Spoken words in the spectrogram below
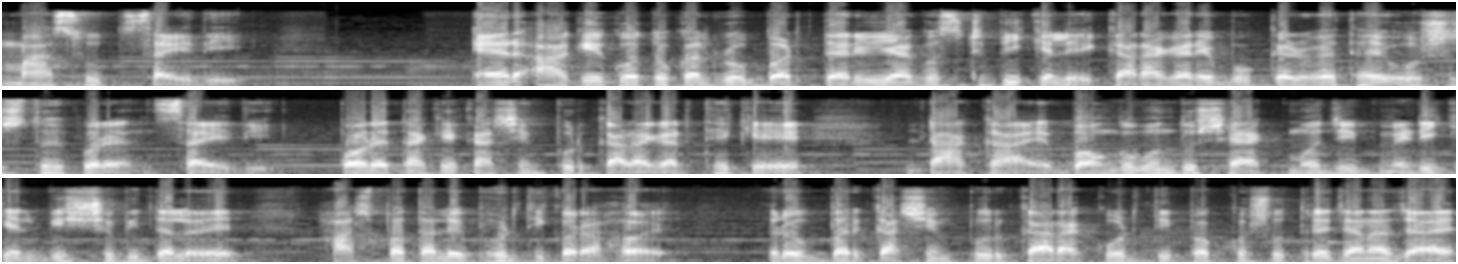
মাসুদ সাইদি এর আগে গতকাল রোববার তেরোই আগস্ট বিকেলে কারাগারে বুকের ব্যথায় অসুস্থ হয়ে পড়েন সাইদি পরে তাকে কাশিমপুর কারাগার থেকে ঢাকায় বঙ্গবন্ধু শেখ মুজিব মেডিকেল বিশ্ববিদ্যালয়ে হাসপাতালে ভর্তি করা হয়। রোববার কাশিমপুর কারা কর্তৃপক্ষ সূত্রে জানা যায়,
